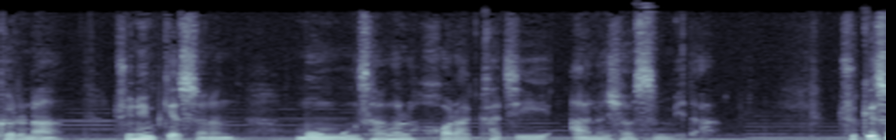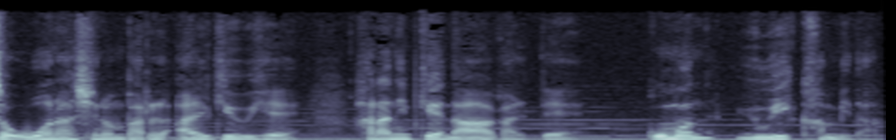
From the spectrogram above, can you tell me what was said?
그러나 주님께서는 몽상을 허락하지 않으셨습니다. 주께서 원하시는 바를 알기 위해 하나님께 나아갈 때 꿈은 유익합니다.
